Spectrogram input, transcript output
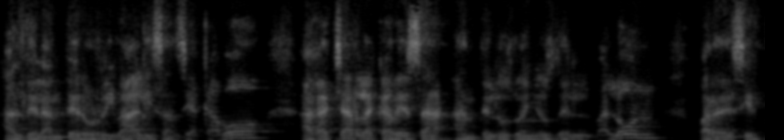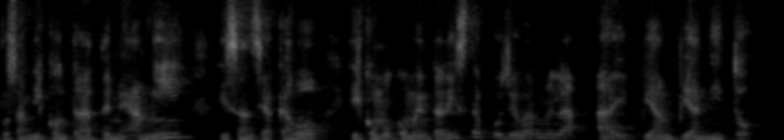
al delantero rival y se acabó, agachar la cabeza ante los dueños del balón para decir, pues a mí contráteme a mí y se acabó, y como comentarista, pues llevármela ay pian pianito.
